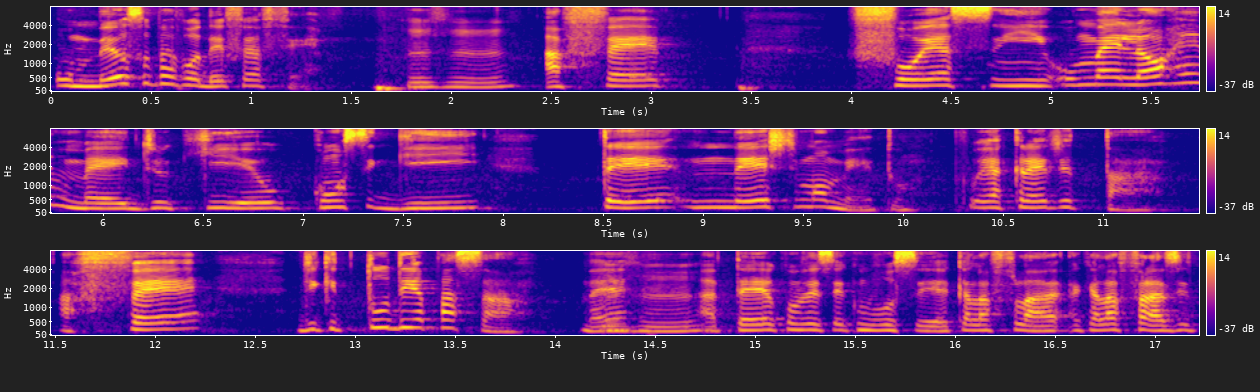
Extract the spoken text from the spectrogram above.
O meu superpoder foi a fé. Uhum. A fé foi assim o melhor remédio que eu consegui ter neste momento. Foi acreditar. A fé de que tudo ia passar. Né? Uhum. Até eu conversei com você, aquela, aquela frase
